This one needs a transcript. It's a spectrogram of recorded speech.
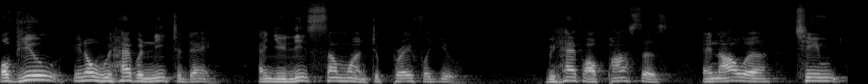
of you, you know, who have a need today and you need someone to pray for you, we have our pastors and our team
